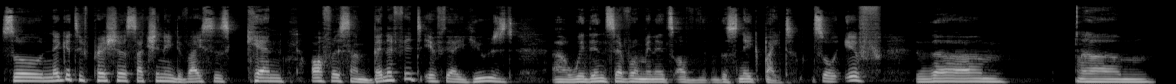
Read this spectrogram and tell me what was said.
So negative pressure suctioning devices can offer some benefit if they are used uh, within several minutes of the snake bite. So if the um, um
